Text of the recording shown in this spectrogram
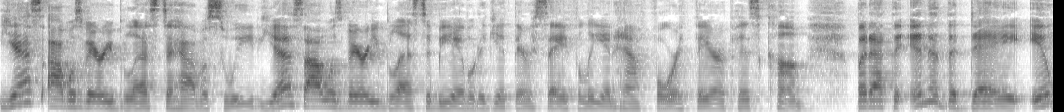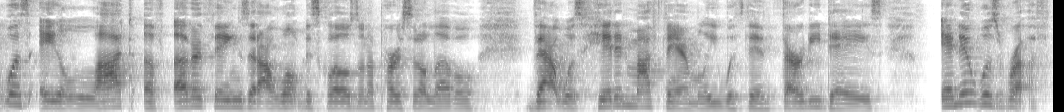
Yes, I was very blessed to have a suite. Yes, I was very blessed to be able to get there safely and have four therapists come. But at the end of the day, it was a lot of other things that I won't disclose on a personal level that was hit in my family within 30 days. And it was rough.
